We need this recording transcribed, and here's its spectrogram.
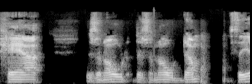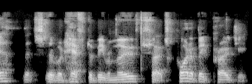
power. There's an old there's an old dump there that's, that would have to be removed. So it's quite a big project.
